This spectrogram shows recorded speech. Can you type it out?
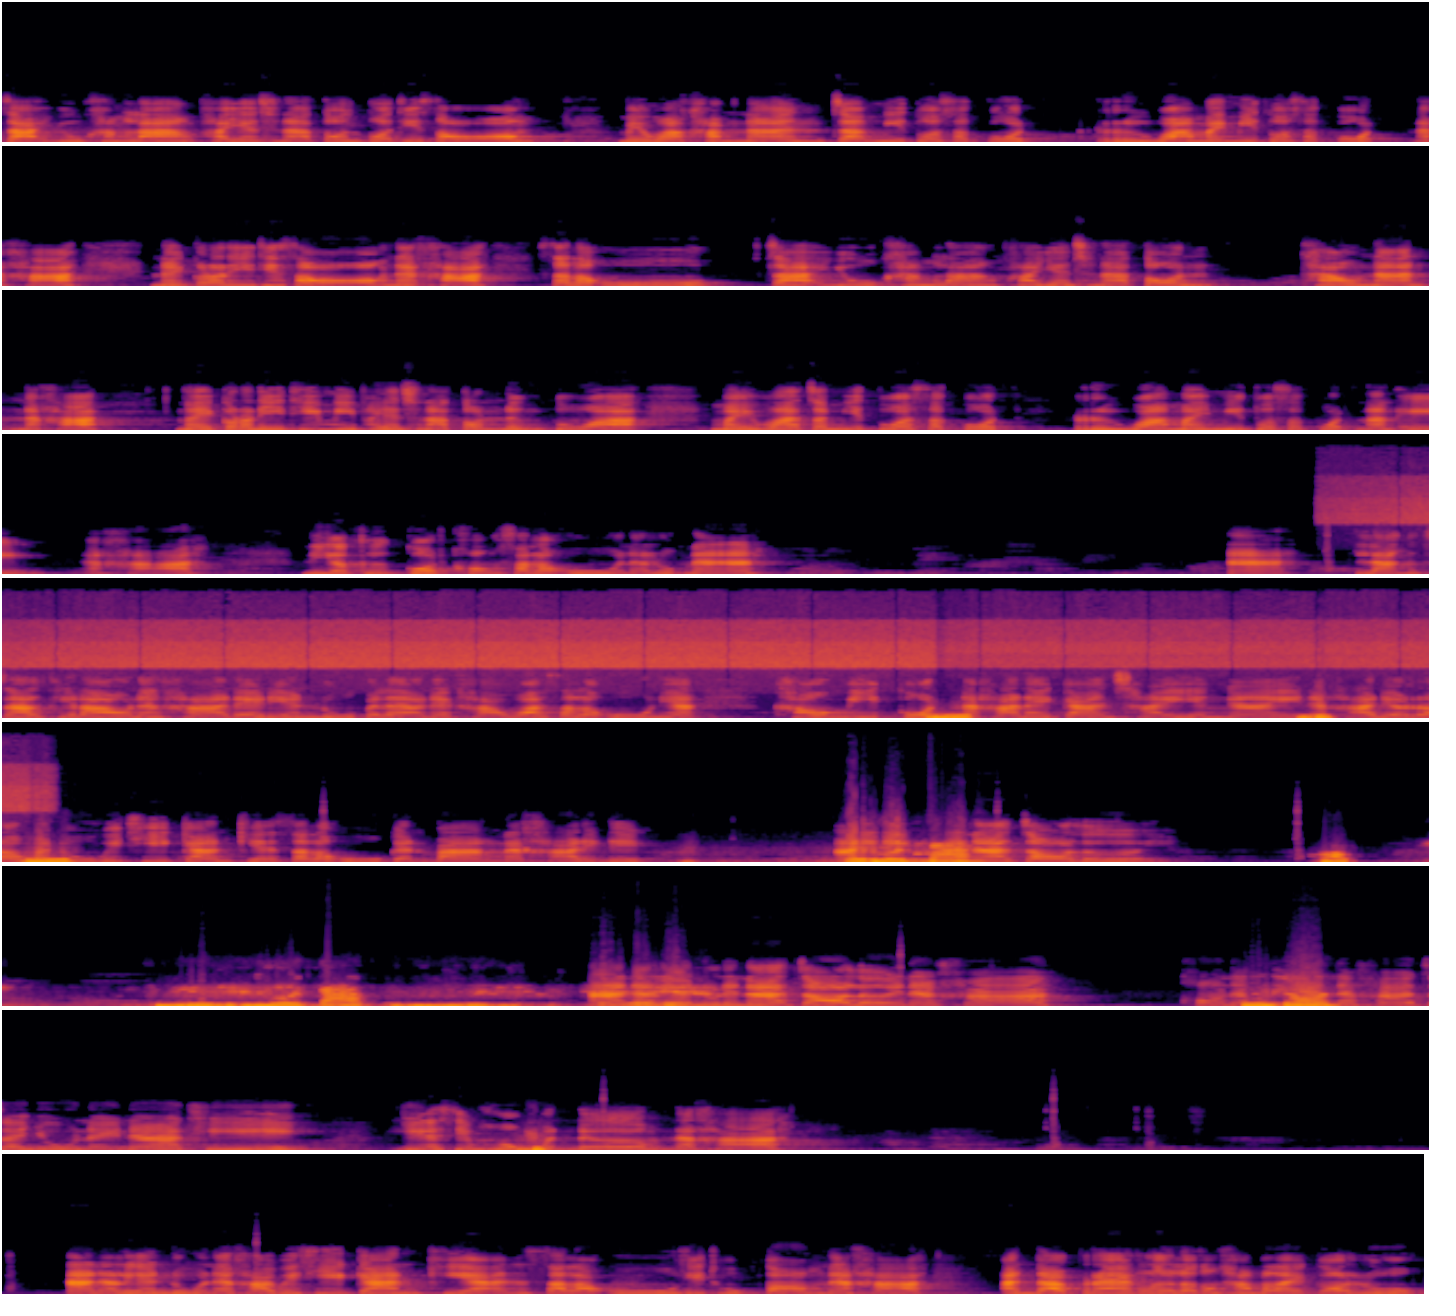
จะอยู่ข้างล่างพยัญชนะต้นตัวที่สองไม่ว่าคำนั้นจะมีตัวสะกดหรือว่าไม่มีตัวสะกดนะคะ ในกรณีที่สองนะคะสระอูจะอยู่ข้างล่างพยัญชนะต้นเท่านั้นนะคะ ในกรณีที่มีพยัญชนะต้นหนึ่งตัว ไม่ว่าจะมีตัวสะกด หรือว่าไม่มีตัวสะกดนั่นเองนะคะ นี่ก็คือกฎของสระอูนะลูกนะอ่าหลังจากที่เรานะคะได้เรียนรู้ไปแล้วนะคะว่าสระอูเนี่ยเขามีกฎนะคะในการใช้ยังไงนะคะ เดี๋ยวเรามาดูวิธีการเขียนสระอูกันบ้างนะคะเด็กๆอ่าเด็กๆดูในหน้าจอเลยดูจักอ่านักเรียนดูในหน้าจอเลยนะคะ ของนักเรียนนะคะจะอยู่ในหน้าที่ 26 เหมือนเดิมนะคะอ่านักเรียนดูนะคะ วิธีการเขียนสระอูที่ถูกต้องนะคะ อันดับแรกเลยเราต้องทำอะไรก่อนลูก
